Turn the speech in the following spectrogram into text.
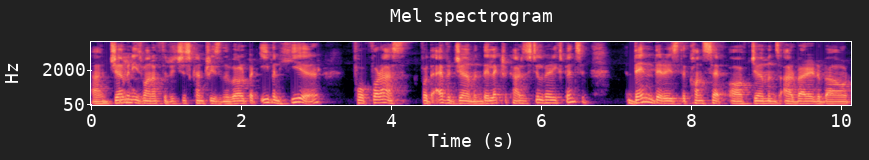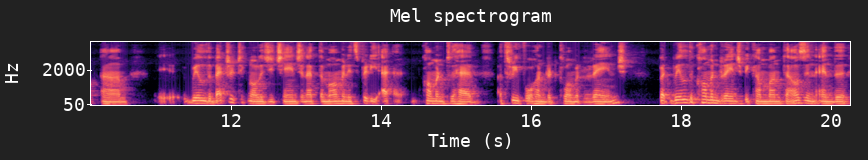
Uh, Germany is one of the richest countries in the world, but even here, for, for us, for the average German, the electric cars are still very expensive. Then there is the concept of Germans are worried about um, will the battery technology change? And at the moment, it's pretty uh, common to have a three, 400 kilometer range. But will the common range become 1000 and the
